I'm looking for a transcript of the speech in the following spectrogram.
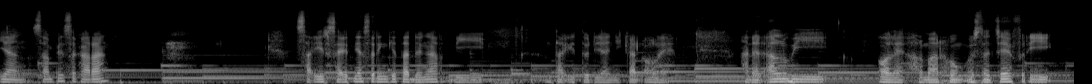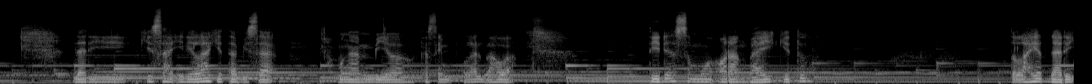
yang sampai sekarang sair-sairnya sering kita dengar di entah itu dinyanyikan oleh Haddad Alwi, oleh almarhum Ustadz Jeffrey. Dari kisah inilah kita bisa mengambil kesimpulan bahwa tidak semua orang baik itu terlahir dari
